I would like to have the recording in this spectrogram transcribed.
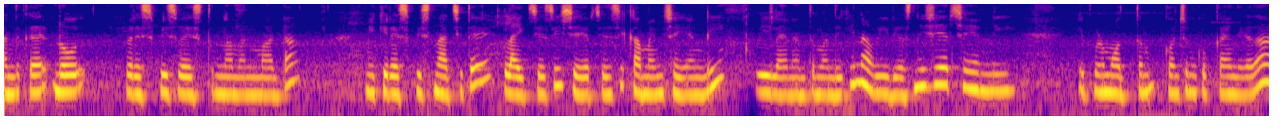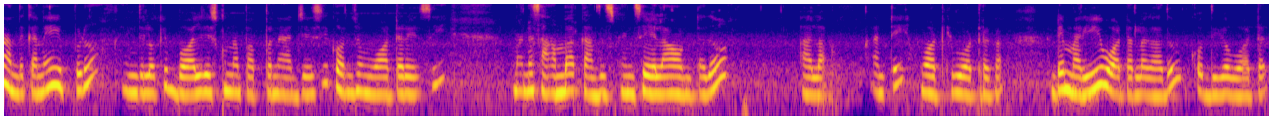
అందుకే రో రెసిపీస్ వేస్తున్నాం అనమాట మీకు రెసిపీస్ నచ్చితే లైక్ చేసి షేర్ చేసి కమెంట్ చేయండి. వీలైనంత మందికి నా వీడియోస్ని షేర్ చేయండి. ఇప్పుడు మొత్తం కొంచెం కుక్ అయింది కదా అందుకనే ఇప్పుడు ఇందులోకి బాయిల్ చేసుకున్న పప్పుని యాడ్ చేసి కొంచెం వాటర్ వేసి మన సాంబార్ కన్సిస్టెన్సీ ఎలా ఉంటుందో అలా. అంటే వాటర్ వాటర్గా అంటే మరీ వాటర్లా కాదు కొద్దిగా వాటర్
